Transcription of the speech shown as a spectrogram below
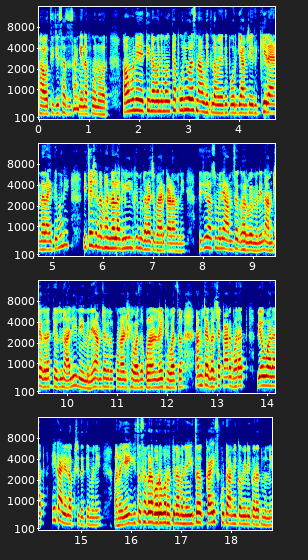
हो तिचे सासू सांगे ना फोनवर. हो म्हणे तिने म्हणे मग त्या पोरीवरच नाव घेतलं म्हणे ते पोरगी आमच्या इथे किरायानं राहते म्हणे. तिच्याच्यानं भांडणं लागली येईल तुम्ही घराच्या बाहेर काढा म्हणे. तिची सासू म्हणे आमचं घर होय म्हणे आमच्या घरात ती अजून आली नाही म्हणे. आमच्या घरात कोणाला ठेवायचं कोणाला नाही ठेवायचं. आमच्या घरच्या कारभारात व्यवहारात हे काय लक्ष देते म्हणे. आणि हे हिचं सगळं बरोबर होते ना म्हणे हिचं काहीच कुठं आम्ही कमी नाही करत म्हणे.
